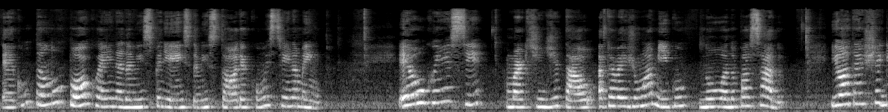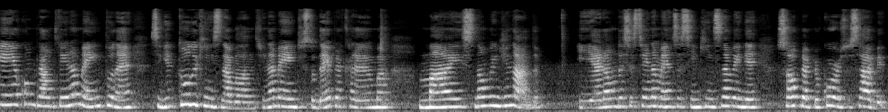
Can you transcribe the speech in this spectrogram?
é, contando um pouco aí né, da minha experiência, da minha história com esse treinamento. Eu conheci o marketing digital através de um amigo no ano passado. E eu até cheguei a comprar um treinamento, né? Segui tudo que ensinava lá no treinamento, estudei pra caramba, mas não vendi nada. E era um desses treinamentos, assim, que ensina a vender só o próprio curso, sabe?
